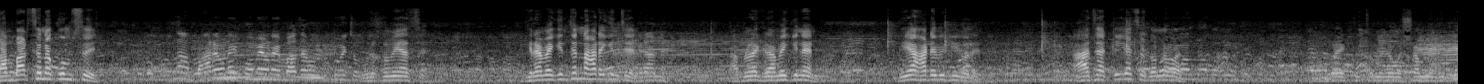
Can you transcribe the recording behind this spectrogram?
দাম বাড়ছে না কমছে? না বাড়েও নাই কমেও নাই বাজার ওইরকমই চলছে। ওরকমই আছে। গ্রামে কিনছেন না হাটে কিনছেন? আপনারা গ্রামে কিনেন? দিয়ে হাটে বিক্রি করেন? আচ্ছা ঠিক আছে ধন্যবাদ। আমরা একটু চলে যাব সামনে দিকে।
